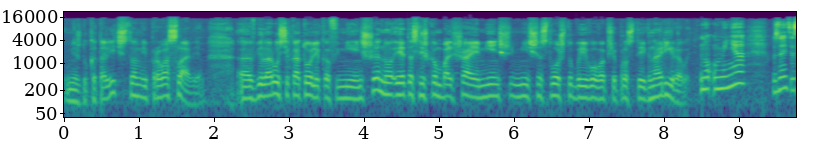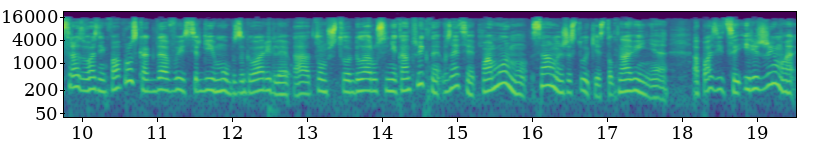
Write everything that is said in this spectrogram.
Между католичеством и православием. Э, в Беларуси католиков меньше, но это слишком большое меньшинство, чтобы его вообще просто игнорировать. Но у меня, вы знаете, сразу возник вопрос, когда вы с Сергеем Моба заговорили о том, что белорусы не конфликтные. Вы знаете, по-моему, самые жестокие столкновения оппозиции и режима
